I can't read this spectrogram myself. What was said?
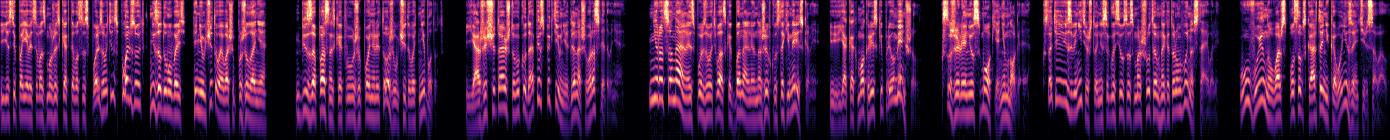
И если появится возможность как-то вас использовать, используют, не задумываясь и не учитывая ваши пожелания. Безопасность, как вы уже поняли, тоже учитывать не будут. Я же считаю, что вы куда перспективнее для нашего расследования. Нерационально использовать вас как банальную наживку с такими рисками. И я как мог риски преуменьшил. К сожалению, смог я немногое. Кстати, извините, что не согласился с маршрутом, на котором вы настаивали. Увы, но ваш способ с картой никого не заинтересовал.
